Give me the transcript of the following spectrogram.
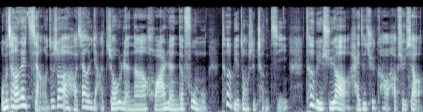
我们常常在讲，就说啊，好像亚洲人啊、华人的父母特别重视成绩，特别需要孩子去考好学校。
